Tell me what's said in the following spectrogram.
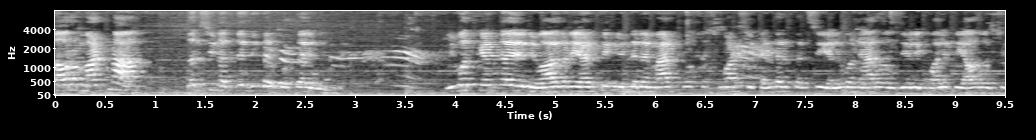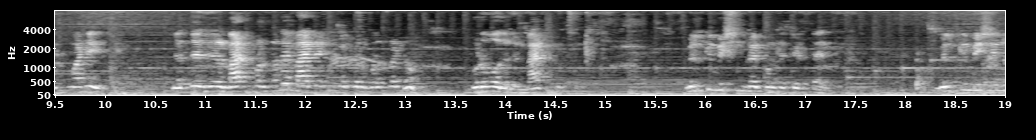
ಸಾವಿರ ಮ್ಯಾಟ್ನ ತರಿಸಿ ಹದಿನೈದು ದಿನ ಕೊಡ್ತಾ ಇದ್ದೀನಿ. ಇವತ್ತು ಕೇಳ್ತಾ ಇದ್ದೀನಿ, ನೀವು ಆಲ್ರೆಡಿ ಎರಡು ತಿಂಗಳಿಂದಲೇ ಮ್ಯಾಟ್ ಪ್ರೋಸೆಸ್ ಮಾಡಿಸಿ ಟೆಂಡರ್ ತರಿಸಿ ಎಲ್ಲವನ್ನ ಯಾರು ಅಂತ ಹೇಳಿ ಕ್ವಾಲಿಟಿ ಯಾವುದೋ ಶಿಫ್ಟ್ ಮಾಡಿ ಹದಿನೈದು ದಿನ ಮ್ಯಾಟ್ ಕೊಡ್ತಾರೆ ಮ್ಯಾಟ್ ಎಷ್ಟು ಬೇಕಾದ್ರೂ ಬರ್ಕೊಂಡು ಕೊಡ್ಬೋದು ನೀವು ಮ್ಯಾಟ್ ಕೊಡ್ತಾರೆ ಮಿಲ್ಕಿ ಮಿಷಿನ್ ಬೇಕು ಅಂತ ಕೇಳ್ತಾ ಇದ್ದೀನಿ ಮಿಲ್ಕಿ ಮಿಷಿನ್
